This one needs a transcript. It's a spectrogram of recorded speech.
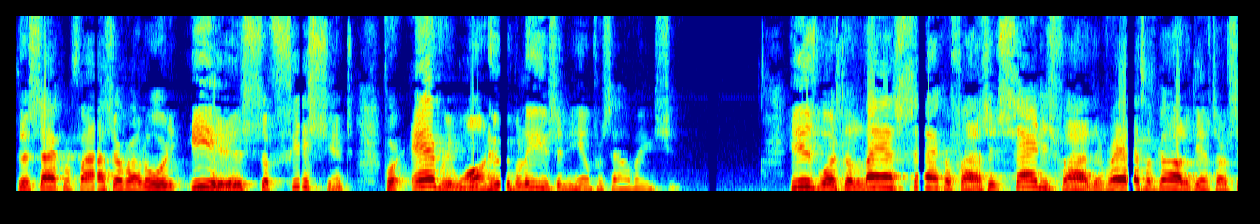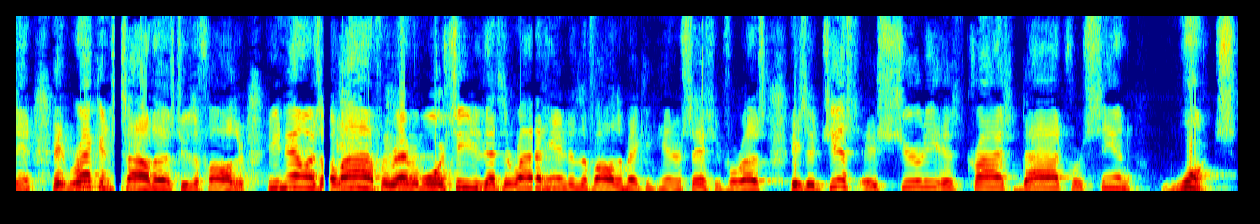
the sacrifice of our Lord is sufficient for everyone who believes in him for salvation. His was the last sacrifice. It satisfied the wrath of God against our sin. It reconciled us to the Father. He now is alive forevermore, seated at the right hand of the Father, making intercession for us. He said, just as surely as Christ died for sin once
